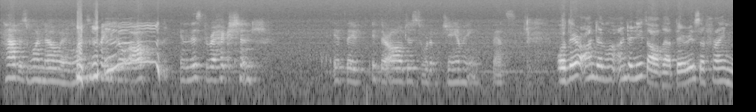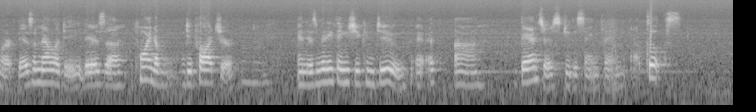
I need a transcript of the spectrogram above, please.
how does one know when one's going to go off in this direction if they, if they're all just sort of jamming? That's, Well, there under, underneath all that, there is a framework, there's a melody, there's a point of departure, and there's many things you can do. Uh, uh, dancers do the same thing. Uh, cooks,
